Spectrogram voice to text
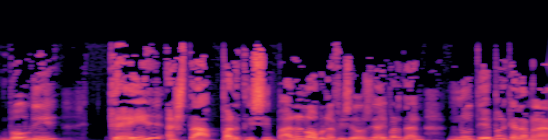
Vol dir que ell està participant en el benefici de la societat i, per tant, no té per què demanar,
